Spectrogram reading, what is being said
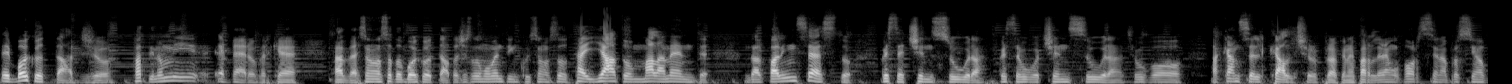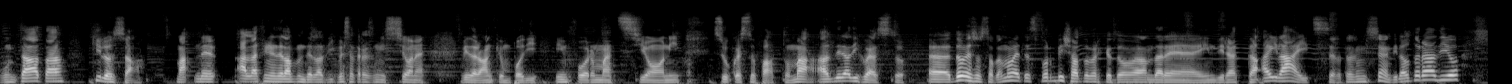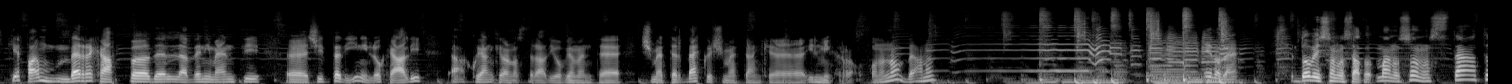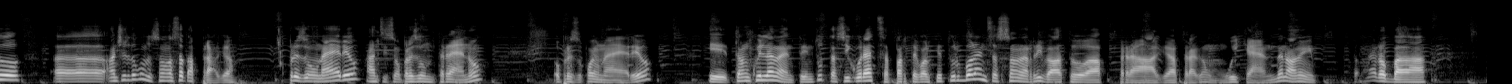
E boicottaggio. Infatti non mi... È vero perché, vabbè, sono stato boicottato. C'è stato un momento in cui sono stato tagliato malamente dal palinsesto. Questa è censura. Questa è proprio censura. C'è proprio la cancel culture proprio. Ne parleremo forse nella prossima puntata. Chi lo sa. Ma ne- alla fine della- della- di questa trasmissione vi darò anche un po' di informazioni su questo fatto. Ma al di là di questo, eh, dove sono stato? Mi avete sforbiciato perché dovevo andare in diretta Highlights, la trasmissione di L'Autoradio, che fa un bel recap degli avvenimenti eh, cittadini, locali, a cui anche la nostra radio ovviamente ci mette il becco e ci mette anche il microfono, no? Bene? E va bene. Dove sono stato? Ma non sono stato... eh, a un certo punto sono stato a Praga. Ho preso un aereo, anzi sono preso un treno, ho preso poi un aereo e tranquillamente, in tutta sicurezza, a parte qualche turbolenza, sono arrivato a Praga. Praga, un weekend. No, noi- una roba,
